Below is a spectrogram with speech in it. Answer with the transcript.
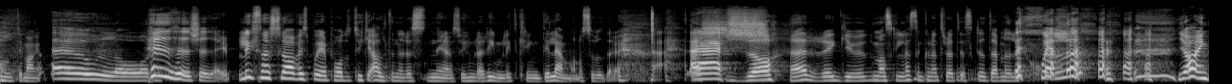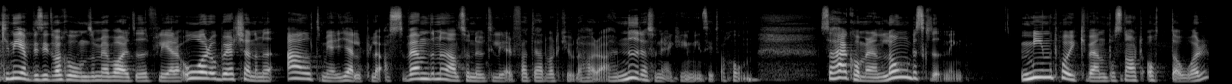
Ont i magen. Oh lord. Hej hej tjejer! Lyssnar slaviskt på er podd och tycker alltid ni resonerar så himla rimligt kring dilemman och så vidare. Äsch. Ja herregud, man skulle nästan kunna tro att jag här mejlet själv. jag har en knepig situation som jag varit i i flera år och börjat känna mig allt mer hjälplös. Vänder mig alltså nu till er för att det hade varit kul att höra hur ni resonerar kring min situation. Så här kommer en lång beskrivning. Min pojkvän på snart åtta år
